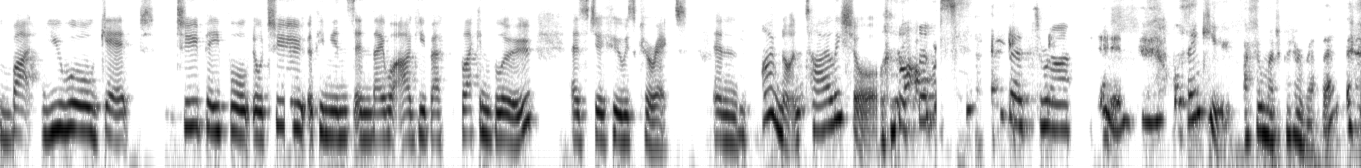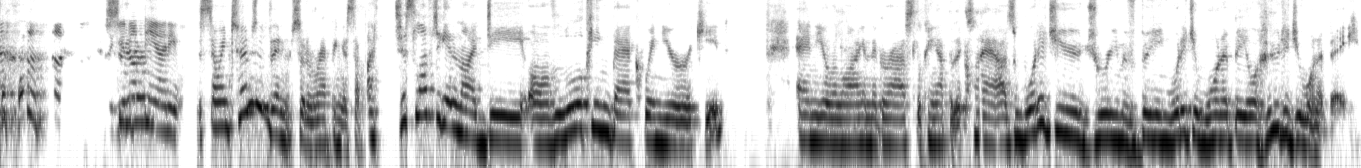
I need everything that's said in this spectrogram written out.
but you will get two people or two opinions and they will argue back black and blue as to who is correct. And i'm not entirely sure. That's right. Well thank you. I feel much better about that so, You're not the only one. So, in terms of then sort of wrapping us up, I'd just love to get an idea of looking back when you were a kid and you were lying in the grass looking up at the clouds. What did you dream of being? What did you want to be, or who did you want to be?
